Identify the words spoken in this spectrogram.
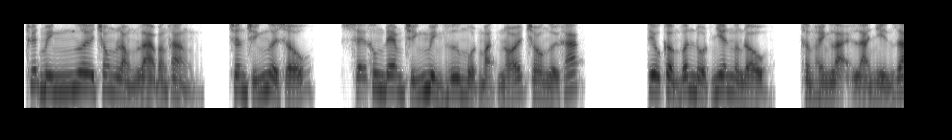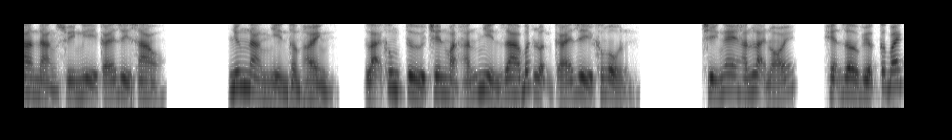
thuyết minh ngươi trong lòng là bằng phẳng, chân chính người xấu, sẽ không đem chính mình hư một mặt nói cho người khác. Tiêu Cẩm Vân đột nhiên ngẩng đầu, thẩm hành lại là nhìn ra nàng suy nghĩ cái gì sao. Nhưng nàng nhìn thẩm hành, lại không từ trên mặt hắn nhìn ra bất luận cái gì không ổn. Chỉ nghe hắn lại nói, hiện giờ việc cấp bách,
